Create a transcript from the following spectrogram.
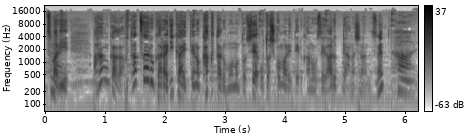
つまり、はい、安価が2つあるから理解っていうのは確たるものとして落とし込まれている可能性があるって話なんですね。はい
